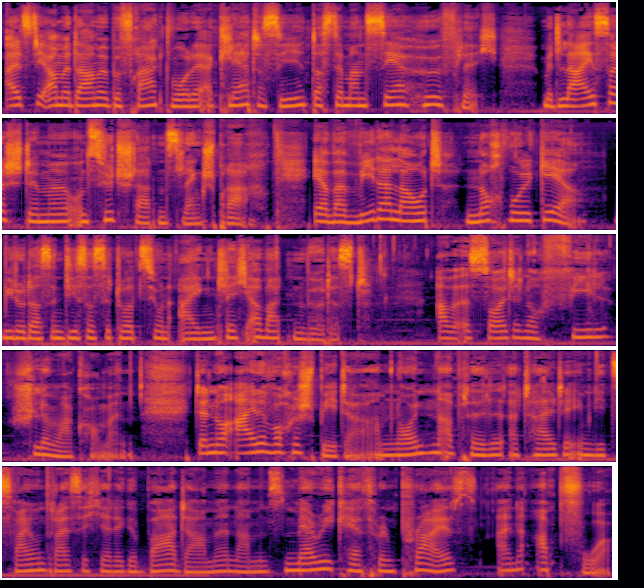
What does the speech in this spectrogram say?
Als die arme Dame befragt wurde, erklärte sie, dass der Mann sehr höflich, mit leiser Stimme und Südstaatenslang sprach. Er war weder laut noch vulgär wie du das in dieser Situation eigentlich erwarten würdest. Aber es sollte noch viel schlimmer kommen. Denn nur eine Woche später, am 9. April, erteilte ihm die 32-jährige Bardame namens Mary Catherine Price eine Abfuhr.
